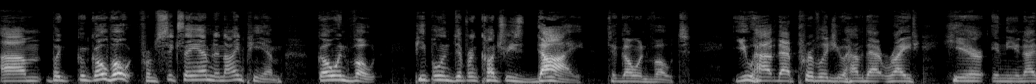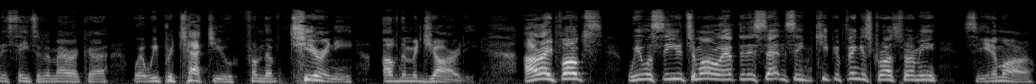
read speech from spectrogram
um, but go vote from 6 a.m. to 9 p.m. Go and vote. People in different countries die to go and vote. You have that privilege, you have that right here in the United States of America, where we protect you from the tyranny of the majority. All right, folks, we will see you tomorrow after this sentencing. Keep your fingers crossed for me. See you tomorrow.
